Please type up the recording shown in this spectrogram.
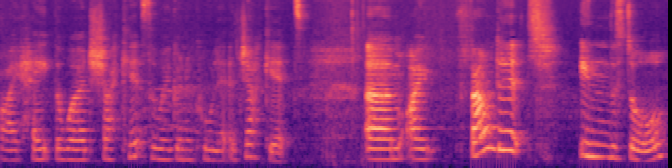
I hate the word shacket, so we're going to call it a jacket. Um, I found it in the store,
